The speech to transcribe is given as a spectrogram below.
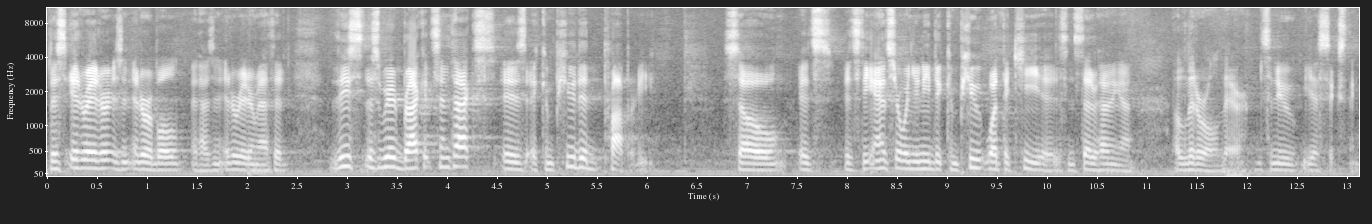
this iterator is an iterable. It has an iterator method. These, this weird bracket syntax is a computed property. So it's, it's the answer when you need to compute what the key is instead of having a, a literal there. It's a new ES6 thing.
